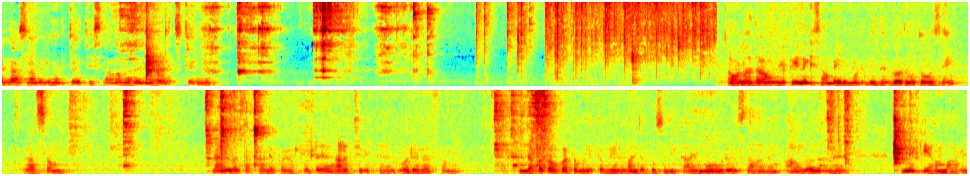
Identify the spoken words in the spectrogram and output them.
எல்லா சமையலும் முடிச்சாச்சு. சாதம் வெந்து வடிச்சிட்டேங்க. அவ்வளோதான் உங்களுக்கு இன்றைக்கி சமையல் முடிஞ்சது. கோதுமை தோசை ரசம் நல்லா தக்காளி பழம் போட்டு அரைச்சி விட்டேன். ஒரு ரசம் இந்த பக்கம் கொத்தமல்லி துவையல் மஞ்சள் பூசணிக்காய் மோர் சாதம். அவ்வளோதாங்க இன்றைக்கி அம்மாவே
